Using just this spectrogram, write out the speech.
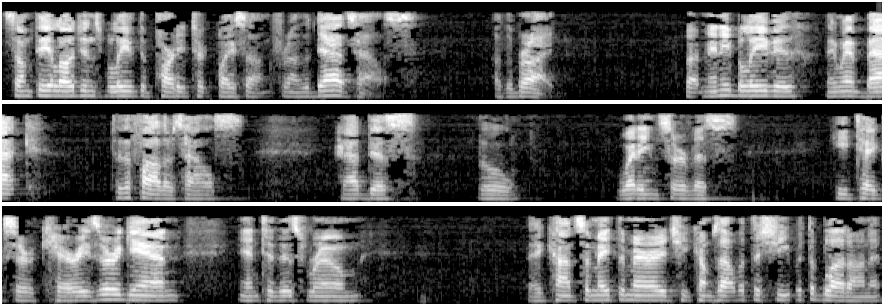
Some theologians believe the party took place out in front of the dad's house of the bride. But many believe it, they went back to the father's house, had this little wedding service. He takes her, carries her again into this room. They consummate the marriage. He comes out with the sheet with the blood on it.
